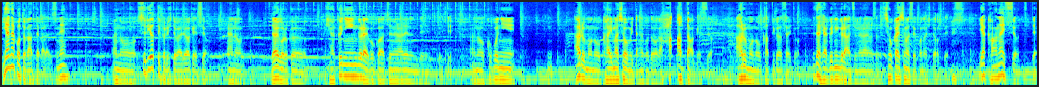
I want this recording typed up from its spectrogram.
嫌なことがあったからですね。あのすり寄ってくる人がいるわけですよ。あの大五郎君100人ぐらい僕は集められるんでとか言ってあのここにあるものを買いましょうみたいなことがあったわけですよ。あるものを買ってくださいと。そしたら100人ぐらい集められますよ。紹介しますよこの人って。いや買わないっすよって言って。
